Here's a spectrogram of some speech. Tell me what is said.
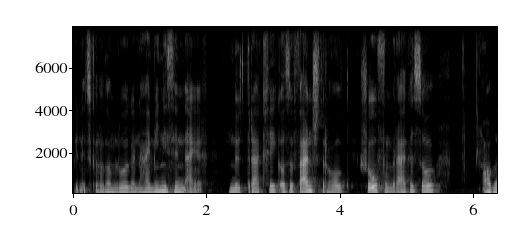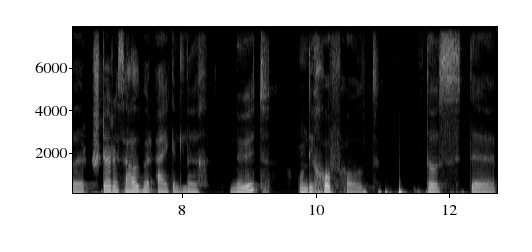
bin jetzt gerade am schauen. Nein, meine sind eigentlich nicht dreckig. Also Fenster halt schon vom Regen so. Aber Stören selber eigentlich nicht. Und ich hoffe halt, dass der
